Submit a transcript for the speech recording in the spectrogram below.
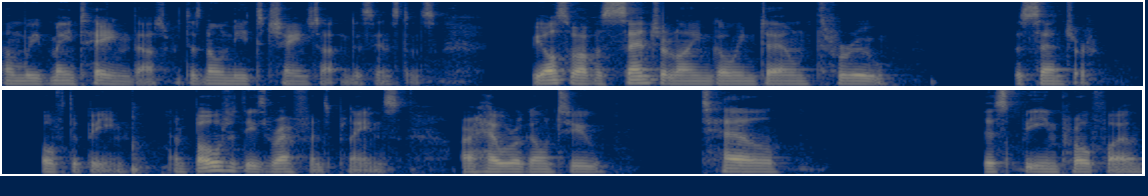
and we've maintained that, but there's no need to change that in this instance. We also have a center line going down through the center of the beam. And both of these reference planes are how we're going to tell this beam profile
